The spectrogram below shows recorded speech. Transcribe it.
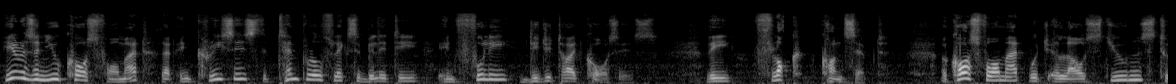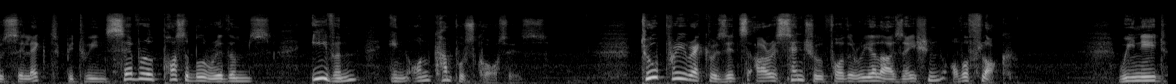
here is a new course format that increases the temporal flexibility in fully digitized courses, the flock concept. A course format which allows students to select between several possible rhythms, even in on-campus courses. Two prerequisites are essential for the realization of a flock. We need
